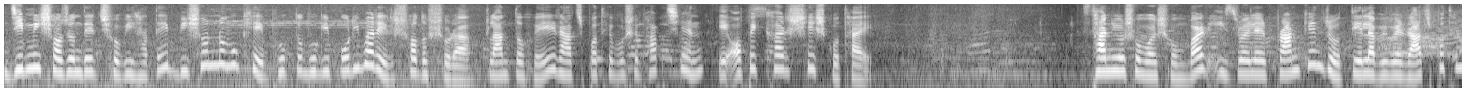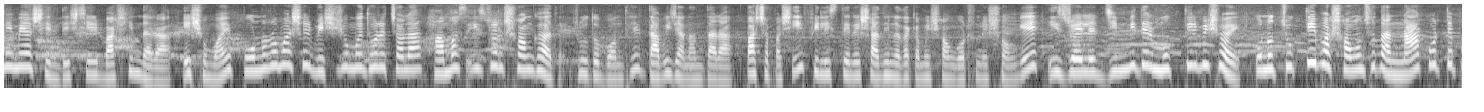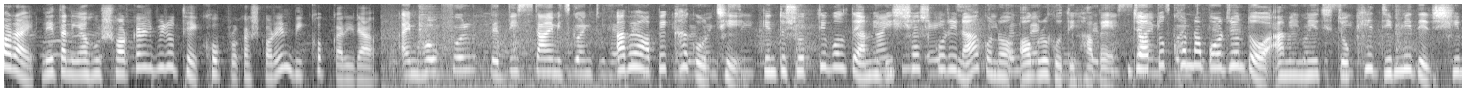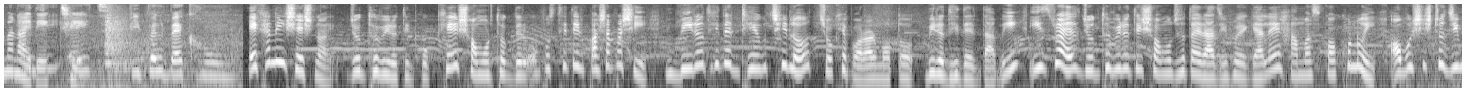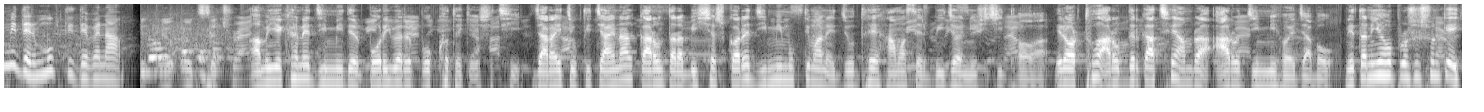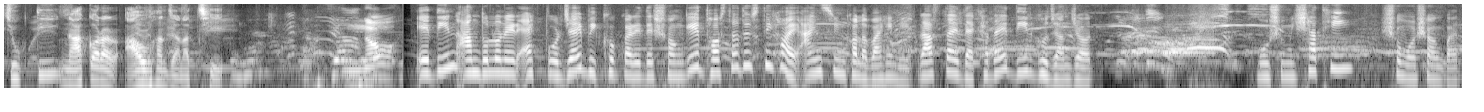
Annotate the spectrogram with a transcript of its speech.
জিম্মি স্বজনদের ছবি হাতে বিষণ্ন মুখে ভুক্তভোগী পরিবারের সদস্যরা ক্লান্ত হয়ে রাজপথে বসে ভাবছেন, এ অপেক্ষার শেষ কোথায়? স্থানীয় সময় সোমবার ইসরায়েলের প্রাণকেন্দ্র তেল আবিবের রাজপথে নেমে আসেন দেশটির বাসিন্দারা। এ সময় পনেরো মাসের বেশি সময় ধরে চলা হামাস ইসরায়েল সংঘাত দ্রুত বন্ধের দাবি জানান তারা। পাশাপাশি ফিলিস্তিনের স্বাধীনতাকামী সংগঠনের সঙ্গে ইসরায়েলের জিম্মিদের মুক্তির বিষয়ে কোনো চুক্তি বা সমঝোতা না করতে পারায় নেতানিয়াহু সরকারের বিরুদ্ধে ক্ষোভ প্রকাশ করেন বিক্ষোভকারীরা. আমি অপেক্ষা করছি কিন্তু সত্যি বলতে আমি বিশ্বাস করি না কোনো অগ্রগতি হবে। যতক্ষণ না পর্যন্ত আমি নিজ চোখে জিম্মিদের সীমানায় দেখছি। 98 people back home. এখানেই শেষ নয়। যুদ্ধবিরতির পক্ষে সমর্থকদের উপস্থিতির পাশাপাশি বিরোধীদের ঢেউ ছিল চোখে পড়ার মতো। বিরোধীদের দাবি ইসরায়েল যুদ্ধবিরতির সমঝোতায় রাজি হয়ে গেলে হামাস কখনোই অবশিষ্ট জিম্মিদের মুক্তি দেবে না। আমি এখানে জিম্মিদের পরিবারের পক্ষ থেকে এসেছি। যারা এই চুক্তি চায় না কারণ তারা বিশ্বাস করে জিম্মি মুক্তি মানে যুদ্ধে হামাসের বিজয় নিশ্চিত হওয়া। এর অর্থ আরবদের কাছে আমরা আরও জিম্মি হয়ে যাব। নেতানিয়াহু প্রশাসনকে এই চুক্তি না করার আহ্বান জানাচ্ছি। এদিন আন্দোলনের এক পর্যায়ে বিক্ষোভকারীদের সঙ্গে ধস্তাধস্তি হয় আইন শৃঙ্খলা বাহিনী রাস্তায় দেখা দেয় দীর্ঘ যানজট। মৌসুমী সাথী সময় সংবাদ।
